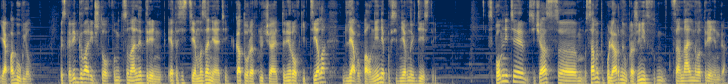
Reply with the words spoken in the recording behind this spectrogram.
Я погуглил. Поисковик говорит, что функциональный тренинг – это система занятий, которая включает тренировки тела для выполнения повседневных действий. Вспомните сейчас э, самые популярные упражнения из функционального тренинга.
